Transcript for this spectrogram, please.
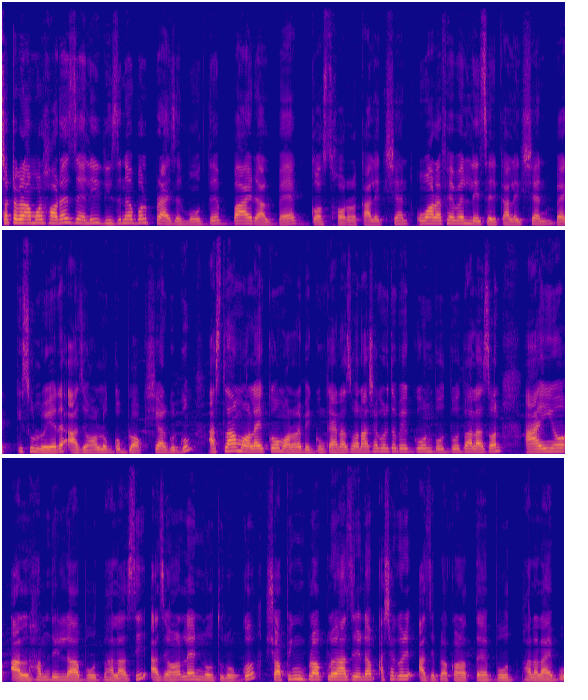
চট্টগ্রামের হরের জেলি রিজনেবল প্রাইসের মধ্যে ভাইরাল ব্যাগ গস হরর কালেকশন ওয়ারা ফেবেল লেসের কালেকশন ব্যাগ কিছু লইয়ারে আজ অনলগ্য ব্লগ শেয়ার করগুম আসসালামু আলাইকুম অনারা বেগুন কেন আছেন? আশা করি তো বেগুন বহুত বহুত ভালো আছেন। আইও, আলহামদুলিল্লাহ, বহুত ভালো আছি। আজ অনলাইন নতুন উগ্য শপিং ব্লগ লই আজ এলাম আশা করি আজ ব্লগ করতে বহুত ভালো লাগবো।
